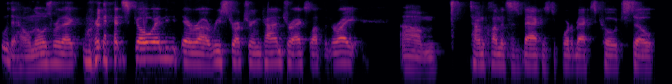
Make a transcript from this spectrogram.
who the hell knows where that where that's going? They're uh, restructuring contracts left and right. Um, Tom Clements is back as the quarterbacks coach, so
